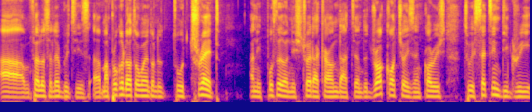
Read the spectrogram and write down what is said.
um, fellow celebrities. Uh, my Proko daughter went on to, to tread and he posted on his thread account that um, the drug culture is encouraged to a certain degree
